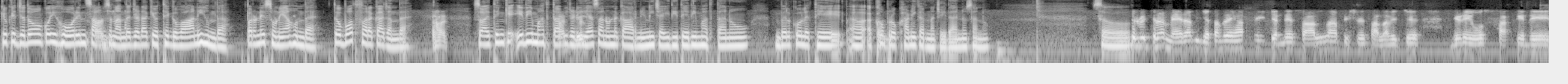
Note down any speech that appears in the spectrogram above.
ਕਿਉਂਕਿ ਜਦੋਂ ਕੋਈ ਹੋਰ ਇਨਸਾਨ ਸੁਣਾਉਂਦਾ ਜਿਹੜਾ ਕਿ ਉੱਥੇ ਗਵਾਹ ਨਹੀਂ ਹੁੰਦਾ ਪਰ ਉਹਨੇ ਸੁਣਿਆ ਹੁੰਦਾ ਤੇ ਉਹ ਬਹੁਤ ਫ਼ਰਕ ਆ ਜਾਂਦਾ ਹੈ। ਸੋ ਆਈ ਥਿੰਕ ਇਹਦੀ ਮਹੱਤਤਾ ਵੀ ਜਿਹੜੀ ਹੈ ਸਾਨੂੰ ਨਕਾਰਨੀ ਨਹੀਂ ਚਾਹੀਦੀ ਤੇ ਇਹਦੀ ਮਹੱਤਤਾ ਨੂੰ ਬਿਲਕੁਲ ਇੱਥੇ ਅੱਖੋਂ ਪਰੋਖਾ ਨਹੀਂ ਕਰਨਾ ਚਾਹੀਦਾ ਇਹਨੂੰ ਸਾਨੂੰ। ਸੋ ਵਿੱਚ ਨਾ ਮੇਰਾ ਵੀ ਯਤਨ ਰਿਹਾ ਸੀ ਜਿੰਨੇ ਸਾਲ ਨਾ ਪਿਛਲੇ ਸਾਲਾਂ ਵਿੱਚ ਜਿਹੜੇ ਉਸ ਸਾਕੇ ਦੇ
